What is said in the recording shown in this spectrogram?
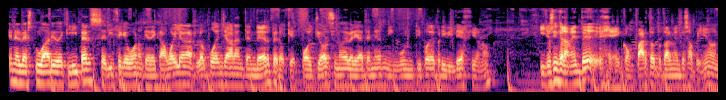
en el vestuario de Clippers. Se dice que, bueno, que de Kawhi Leonard lo pueden llegar a entender, pero que Paul George no debería tener ningún tipo de privilegio, ¿no? Y yo sinceramente eh, comparto totalmente esa opinión.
